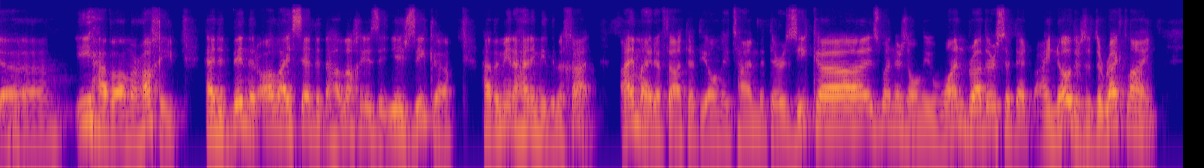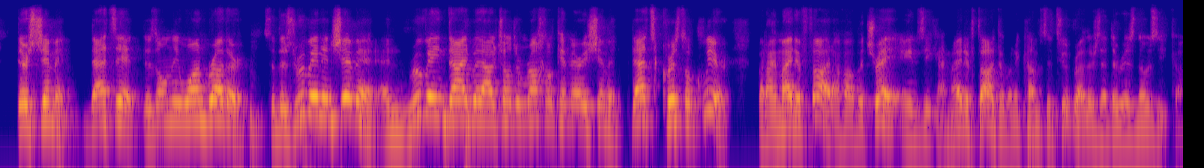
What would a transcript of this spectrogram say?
Uh, had it been that all I said that the halacha is that yesh zika, I might have thought that the only time that there's zika is when there's only one brother, so that I know there's a direct line. There's Shimon. That's it. There's only one brother. So there's Ruvain and Shimon, and Ruvain died without children. Rachel can marry Shimon. That's crystal clear. But I might have thought, Aval betray, Ain Zika. I might have thought that when it comes to two brothers, that there is no Zika.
